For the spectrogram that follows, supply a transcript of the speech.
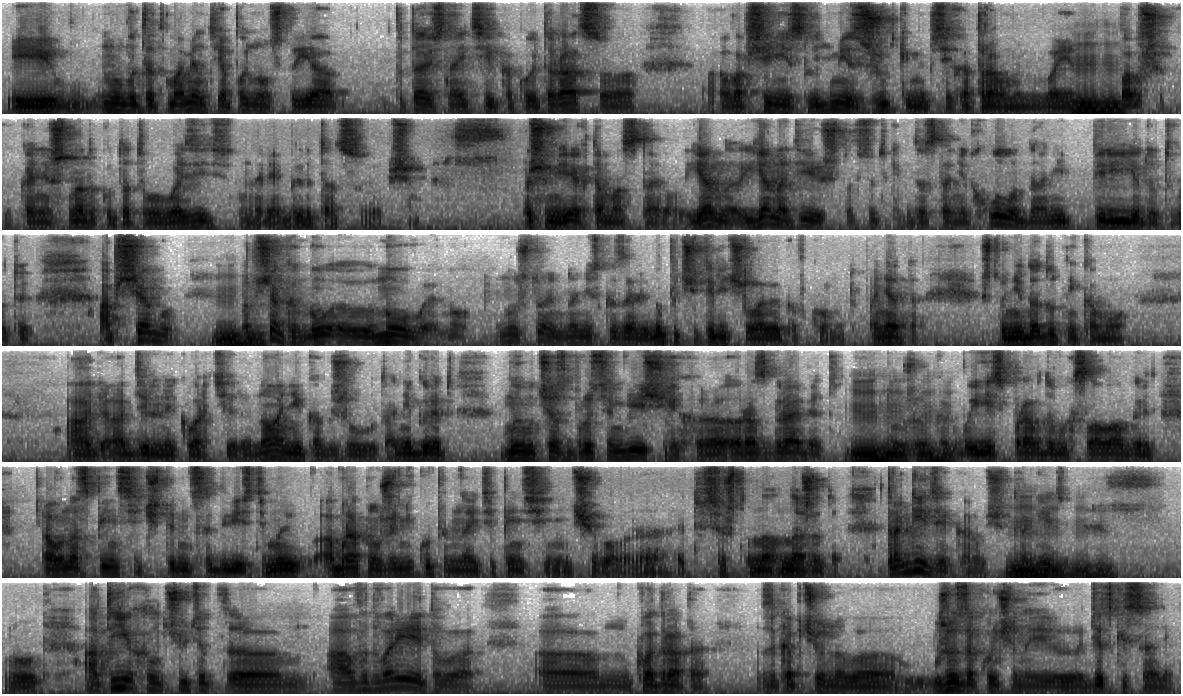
И, ну, в этот момент я понял, что я пытаюсь найти какую-то рацию в общении с людьми с жуткими психотравмами военными. Mm-hmm. Бабушек, конечно, надо куда-то вывозить на реабилитацию. В общем. В общем, я их там оставил. Я, я надеюсь, что все-таки, когда станет холодно, они переедут в эту общагу. Mm-hmm. Общага но, новая. Ну, ну, что они сказали? Ну, по четыре человека в комнату. Понятно, что не дадут никому отдельные квартиры, но они как живут. Они говорят, мы вот сейчас бросим вещи, их разграбят. Mm-hmm. Тоже как бы есть правда в их словах. Говорит, а у нас пенсии 14 200. Мы обратно уже не купим на эти пенсии ничего. Да. Это все, что на, нажито. Трагедия, короче, трагедия. Mm-hmm. Вот. Отъехал чуть от... Э, а во дворе этого э, квадрата закопченного уже законченный детский садик.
